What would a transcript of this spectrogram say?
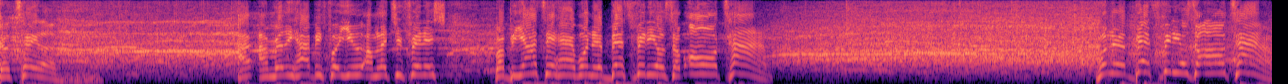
Yo, Taylor, I, I'm really happy for you. I'm gonna let you finish. But Beyonce had one of the best videos of all time. One of the best videos of all time.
